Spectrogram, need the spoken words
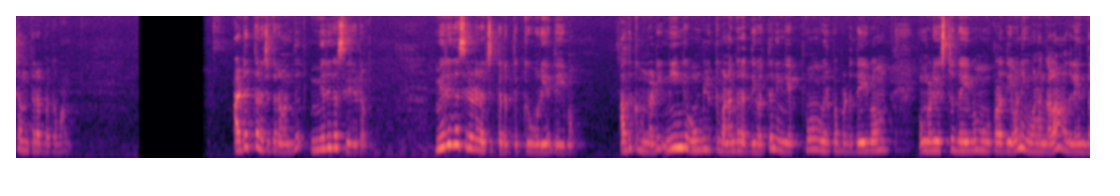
சந்திர பகவான். அடுத்த நட்சத்திரம் வந்து மிருகசீரிடம் மிருகசீரிட நட்சத்திரத்துக்கு உரிய தெய்வம். அதுக்கு முன்னாடி நீங்கள் உங்களுக்கு வணங்குற தெய்வத்தை நீங்கள் எப்பவும் விருப்பப்பட்ட தெய்வம் உங்களுடைய இஷ்ட தெய்வம் உங்கள் குல தெய்வம் நீங்கள் வணங்கலாம். அதில் எந்த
